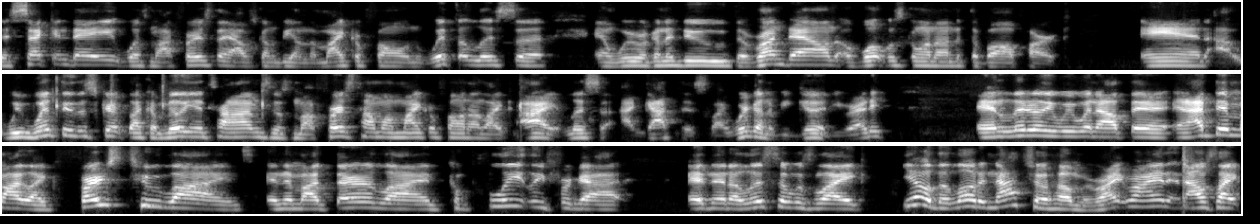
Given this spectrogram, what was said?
The second day was my first day. I was going to be on the microphone with Alyssa, and we were going to do the rundown of what was going on at the ballpark. And we went through the script like a million times. It was my first time on microphone. I'm like, all right, listen, I got this. Like, we're going to be good. You ready? And literally, we went out there and I did my like first two lines, and then my third line completely forgot. And then Alyssa was like, yo, the loaded nacho helmet, right, Ryan? And I was like,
